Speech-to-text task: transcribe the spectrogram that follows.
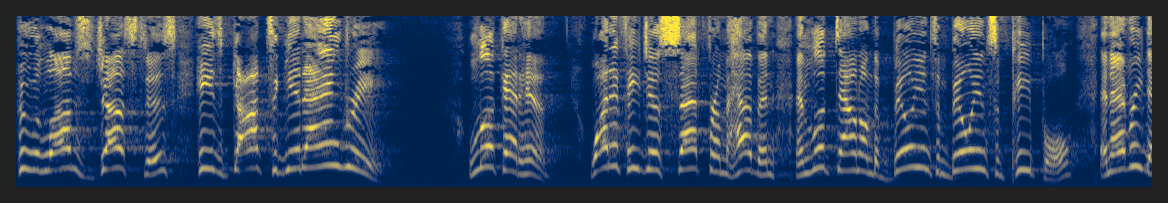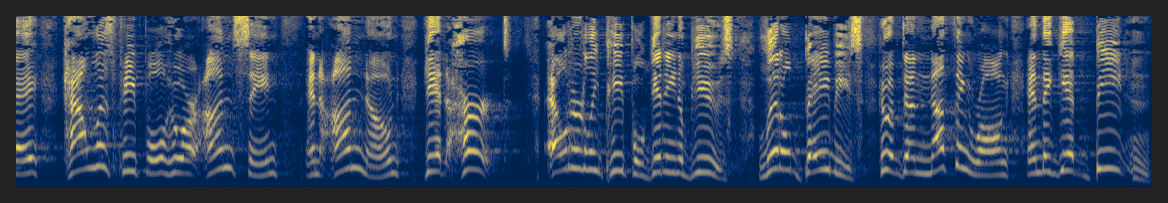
who loves justice, he's got to get angry. Look at him. What if he just sat from heaven and looked down on the billions and billions of people, and every day, countless people who are unseen and unknown get hurt? Elderly people getting abused, little babies who have done nothing wrong and they get beaten,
